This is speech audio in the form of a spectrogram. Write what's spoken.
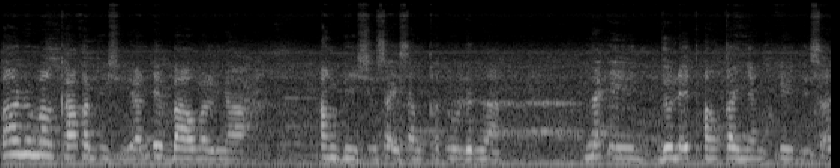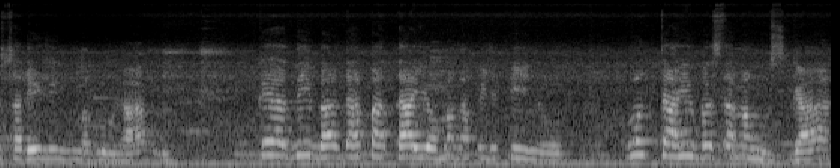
Paano magkakabisyo yan? Eh, bawal nga ang bisyo sa isang katulad na na i-donate ang kanyang kidney sa sariling magulang. Kaya di ba dapat tayo mga Pilipino, huwag tayo basta manghusga.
